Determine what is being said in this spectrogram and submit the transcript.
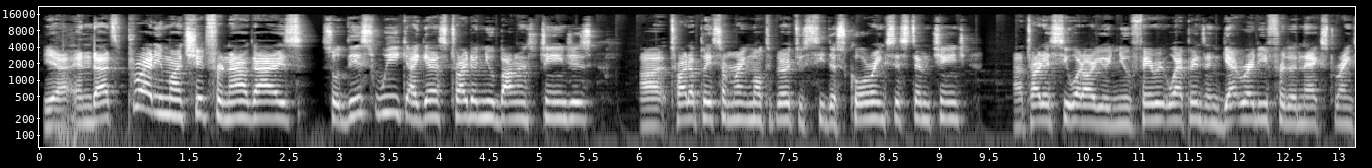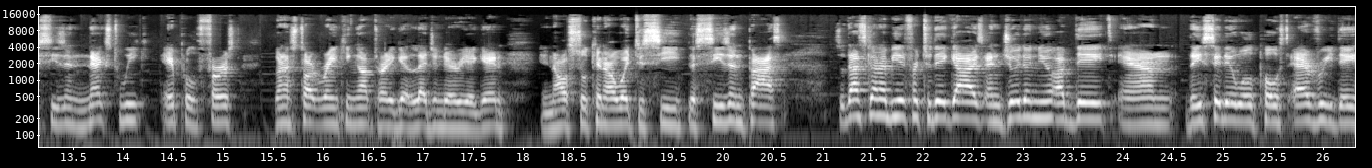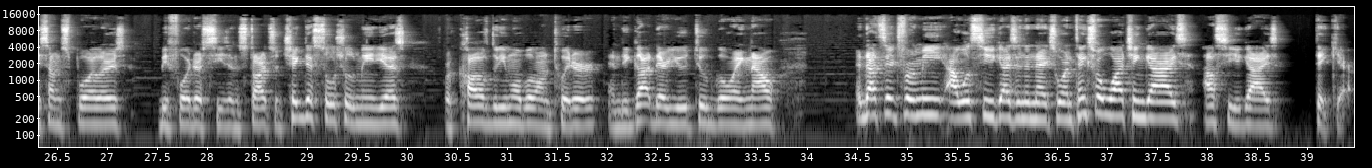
Yeah, and that's pretty much it for now, guys. So this week, I guess, try the new balance changes. Uh, try to play some rank multiplayer to see the scoring system change. Uh, try to see what are your new favorite weapons and get ready for the next rank season next week, April 1st. I'm gonna start ranking up, try to get legendary again, and also cannot wait to see the season pass. So that's gonna be it for today, guys. Enjoy the new update, and they say they will post every day some spoilers before the season starts. So check the social medias for Call of Duty Mobile on Twitter, and they got their YouTube going now. And that's it for me. I will see you guys in the next one. Thanks for watching, guys. I'll see you guys. Take care.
